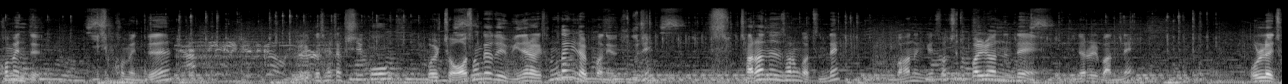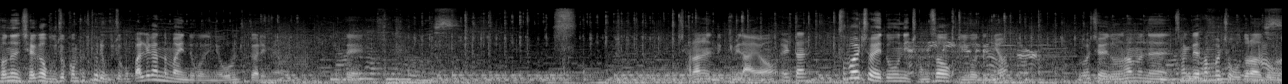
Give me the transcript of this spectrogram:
커맨드 20 커맨드. 그리고 살짝 쉬고 벌쳐 어, 상대도 미네랄이 상당히 잘 파네요. 누구지? 잘하는 사람 같은데? 뭔가 하는 게 서치도 빨리 왔는데 미네랄이 많네? 원래 저는 제가 무조건 팩토리 무조건 빨리 간다는 마인드거든요 오른쪽 자리면 근데. 잘하는 느낌이 나요 일단 투벌처 에드온이 정석이거든요 투벌처 에드온 하면은 상대 3벌처 오더라도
